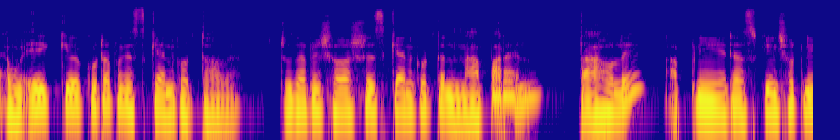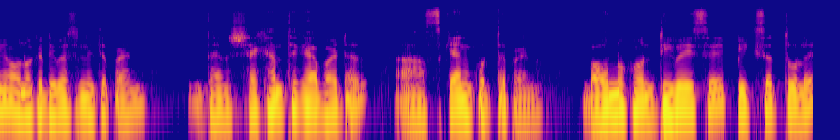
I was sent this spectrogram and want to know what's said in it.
এবং এই কিউ কোড আপনাকে স্ক্যান করতে হবে। যদি আপনি সরাসরি স্ক্যান করতে না পারেন, তাহলে আপনি এটা স্ক্রিনশট নিয়ে অন্যকে ডিভাইসে নিতে পারেন। দেন সেখান থেকে আবার এটা স্ক্যান করতে পারেন। বা অন্য কোনো ডিভাইসে পিকচার তুলে।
